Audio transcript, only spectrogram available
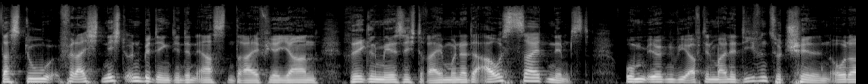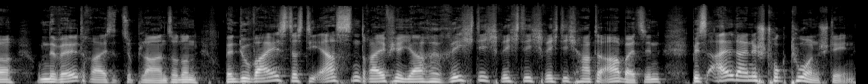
dass du vielleicht nicht unbedingt in den ersten drei, vier Jahren regelmäßig drei Monate Auszeit nimmst um irgendwie auf den Malediven zu chillen oder um eine Weltreise zu planen, sondern wenn du weißt, dass die ersten drei, vier Jahre richtig, richtig, richtig harte Arbeit sind, bis all deine Strukturen stehen,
